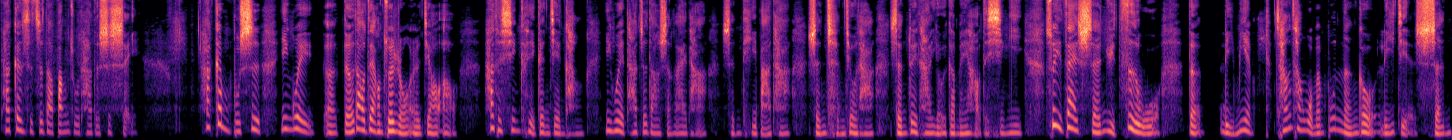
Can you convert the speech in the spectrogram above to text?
他更是知道帮助他的是谁，他更不是因为呃得到这样尊荣而骄傲，他的心可以更健康，因为他知道神爱他，神提拔他，神成就他，神对他有一个美好的心意，所以在神与自我的。里面常常我们不能够理解神，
